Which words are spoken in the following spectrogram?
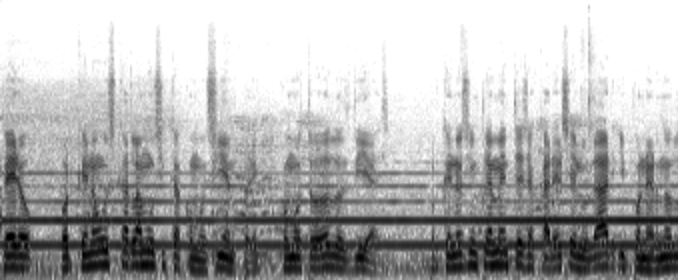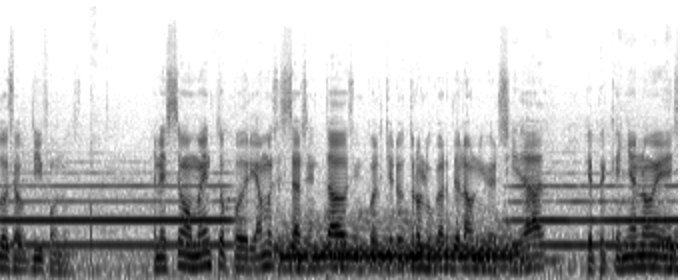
Pero, ¿por qué no buscar la música como siempre, como todos los días? ¿Por qué no simplemente sacar el celular y ponernos los audífonos? En este momento podríamos estar sentados en cualquier otro lugar de la universidad, que pequeña no es,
